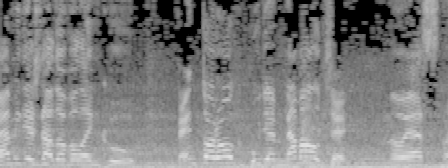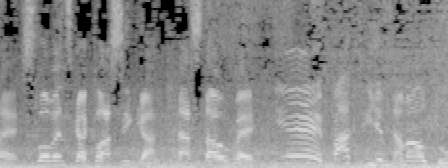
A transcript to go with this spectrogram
kam ideš na dovolenku? Tento rok budem na Malte. No jasné, slovenská klasika, na stavbe. Nie, fakt idem na Maltu.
